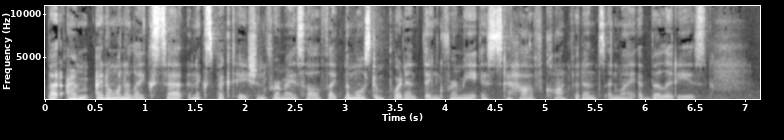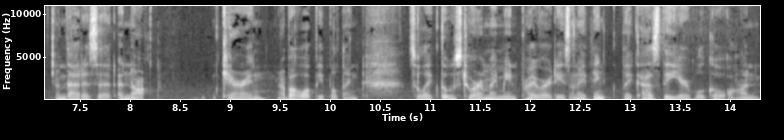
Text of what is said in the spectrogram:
but I'm I don't want to like set an expectation for myself. Like the most important thing for me is to have confidence in my abilities. And that is it and not caring about what people think. So like those two are my main priorities and I think like as the year will go on,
